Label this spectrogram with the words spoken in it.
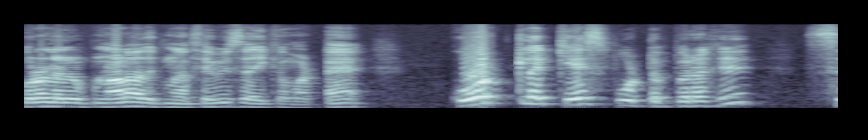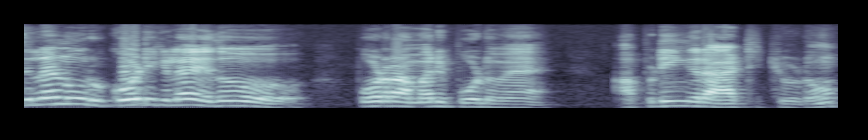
குரல் எழுப்பினாலும் அதுக்கு நான் செவி சாய்க்க மாட்டேன். கோர்ட்டில் கேஸ் போட்ட பிறகு சில நூறு கோடிகளை ஏதோ போடுற மாதிரி போடுவேன். அப்படிங்கிற ஆட்டிடியூடும்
